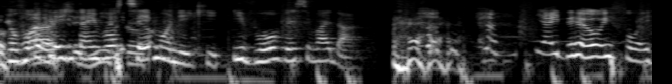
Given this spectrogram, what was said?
Eu, Eu vou acreditar em acredito. você, Monique, e vou ver se vai dar. E aí deu e foi.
